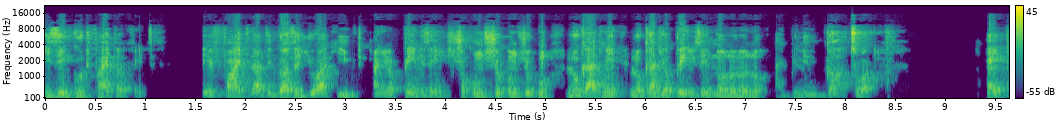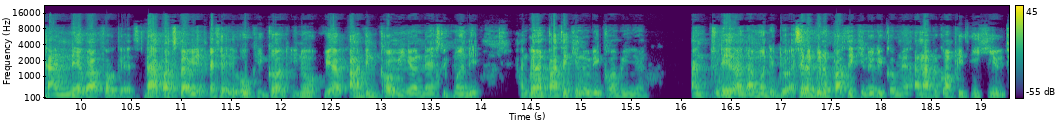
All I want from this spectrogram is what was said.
It's a good fight of it. A fight that if God says you are healed and your pain is saying, "Shukum, shukum, shukum," look at me, look at your pain. You say, "No, no, no, no." I believe God's word. I can never forget that particular week. I said, "Okay, God, you know we are having communion next week Monday. I'm going to partake in Holy Communion." And today's on that Monday, though. I said, "I'm going to partake in Holy Communion, and I'll be completely healed."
